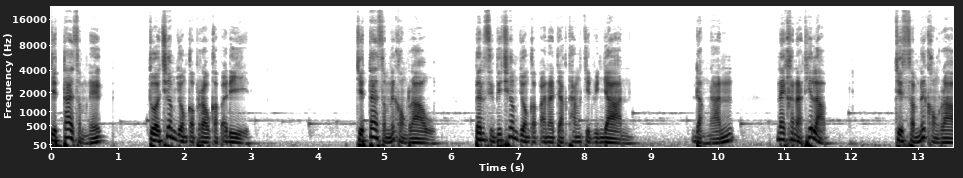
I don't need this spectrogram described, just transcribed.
จิตใต้สำนึก ตัวเชื่อมโยงกับเรากับอดีต จิตใต้สำนึกของเรา เป็นสิ่งที่เชื่อมโยงกับอาณาจักรทางจิตวิญญาณ ดังนั้น ในขณะที่หลับ จิตสำนึกของเรา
